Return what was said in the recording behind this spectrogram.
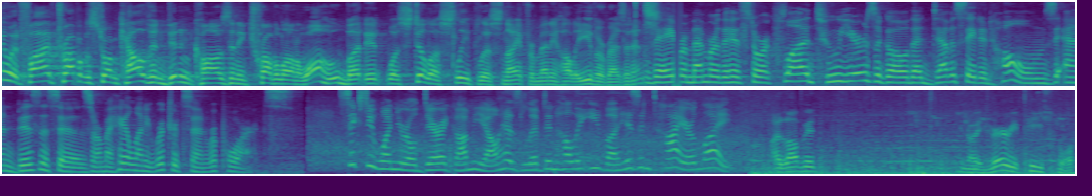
New at 5, Tropical Storm Calvin didn't cause any trouble on Oahu, but it was still a sleepless night for many Haleiwa residents. They remember the historic flood two years ago that devastated homes and businesses. Our Mahealani Richardson reports. 61-year-old Derek Gamiao has lived in Haleiwa his entire life. I love it. You know, it's very peaceful.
